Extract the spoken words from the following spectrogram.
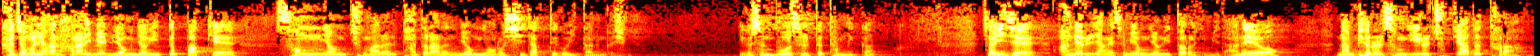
가정을 향한 하나님의 명령이 뜻밖의 성령 충만을 받으라는 명령으로 시작되고 있다는 것입니다. 이것은 무엇을 뜻합니까? 자, 이제 아내를 향해서 명령이 떨어집니다. 아내여, 남편을 섬기기를 죽게 하듯 하라.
